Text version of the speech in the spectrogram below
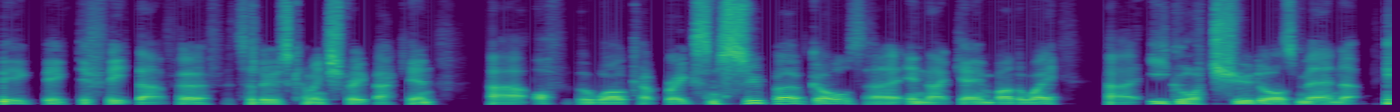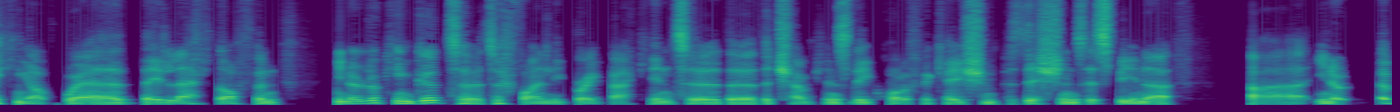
big, big defeat that for, for Toulouse coming straight back in uh, off of the World Cup break. Some superb goals uh, in that game, by the way. Uh, Igor Tudor's men picking up where they left off and you know, looking good to to finally break back into the the Champions League qualification positions. It's been a uh, you know a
